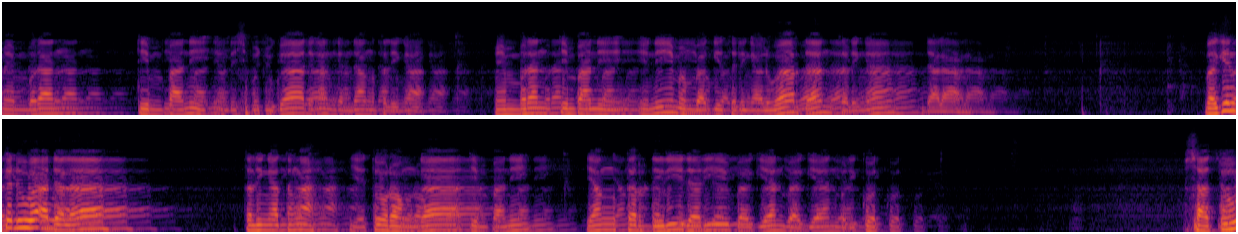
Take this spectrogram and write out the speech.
membran timpani yang disebut juga dengan gendang telinga. Membran timpani ini membagi telinga luar dan telinga dalam. Bagian kedua adalah telinga tengah, yaitu rongga timpani yang terdiri dari bagian-bagian berikut. Satu,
